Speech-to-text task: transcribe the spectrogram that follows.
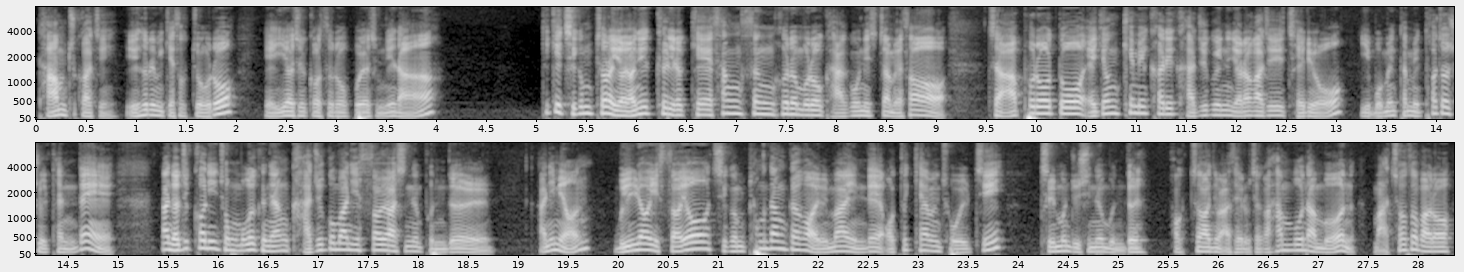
다음 주까지 이 흐름이 계속적으로 예, 이어질 것으로 보여집니다. 특히 지금처럼 연이틀 이렇게 상승 흐름으로 가고 있는 시점에서 자, 앞으로 또 애경 케미칼이 가지고 있는 여러 가지 재료, 이 모멘텀이 터져 줄 텐데, 난 여지껏 이 종목을 그냥 가지고만 있어야 하시는 분들, 아니면 물려 있어요. 지금 평단가가 얼마인데 어떻게 하면 좋을지 질문 주시는 분들, 걱정하지 마세요. 제가 한 분 한 분 맞춰서 바로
